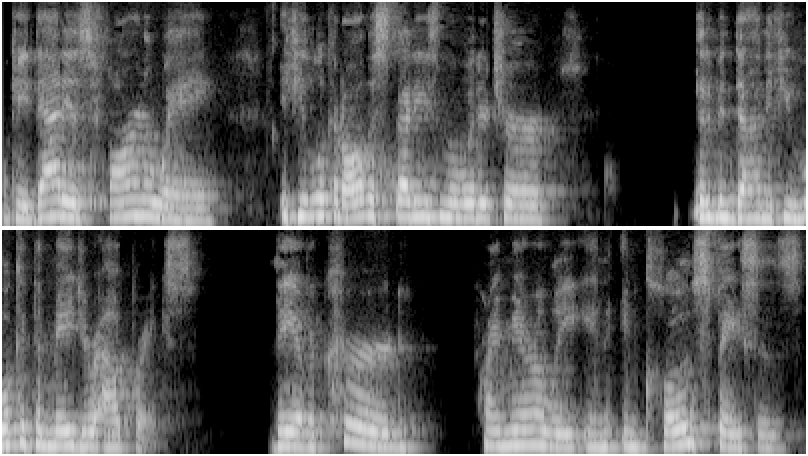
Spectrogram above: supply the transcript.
okay that is far and away if you look at all the studies in the literature that have been done, if you look at the major outbreaks, they have occurred primarily in enclosed spaces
